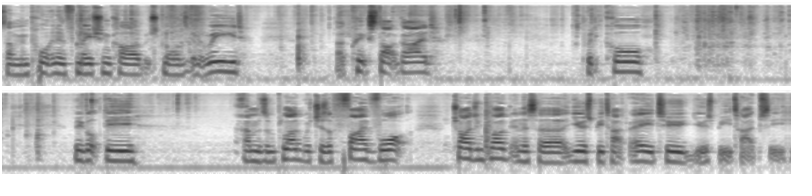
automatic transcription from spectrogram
Some important information card which no one's going to read, a quick start guide, pretty cool. We got the Amazon plug which is a 5 watt charging plug and it's a USB type A to USB type C.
